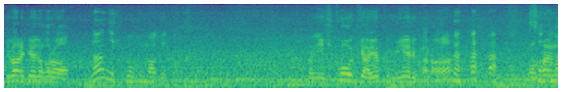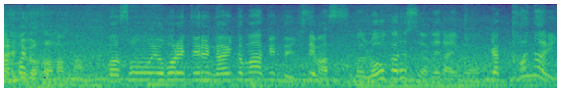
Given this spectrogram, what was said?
言われているところなんで飛行機マーケットなんです本 当に飛行機はよく見えるから。わか。かんないけど。まんま。まあそう呼ばれているナイトマーケットに来てます。ローカルっすよね、だいぶ。いやかなり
